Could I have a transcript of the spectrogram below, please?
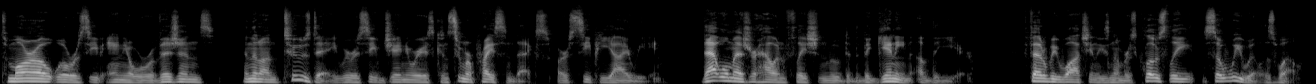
Tomorrow, we'll receive annual revisions, and then on Tuesday, we receive January's Consumer Price Index, or CPI reading. That will measure how inflation moved at the beginning of the year. Fed will be watching these numbers closely, so we will as well.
